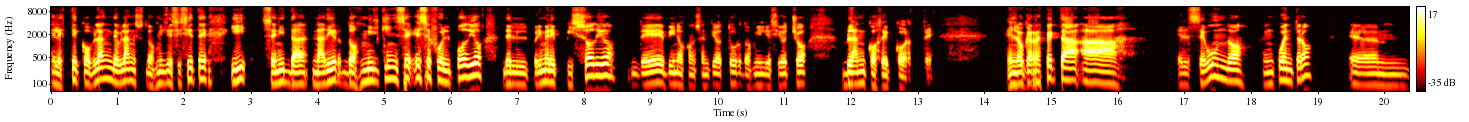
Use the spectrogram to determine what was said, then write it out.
el Esteco Blanc de Blancs 2017 y Zenit Nadir 2015. Ese fue el podio del primer episodio de Vinos con Sentido Tour 2018 Blancos de Corte. En lo que respecta a el segundo encuentro, em,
